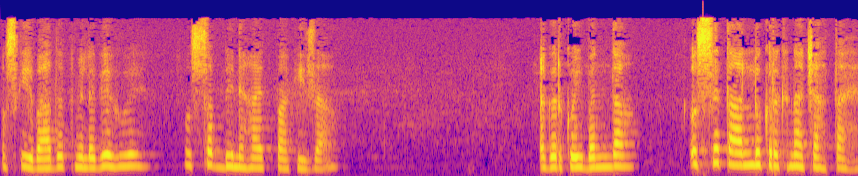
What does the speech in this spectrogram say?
اس کی عبادت میں لگے ہوئے، وہ سب بھی نہایت پاکیزہ۔ اگر کوئی بندہ اس سے تعلق رکھنا چاہتا ہے،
